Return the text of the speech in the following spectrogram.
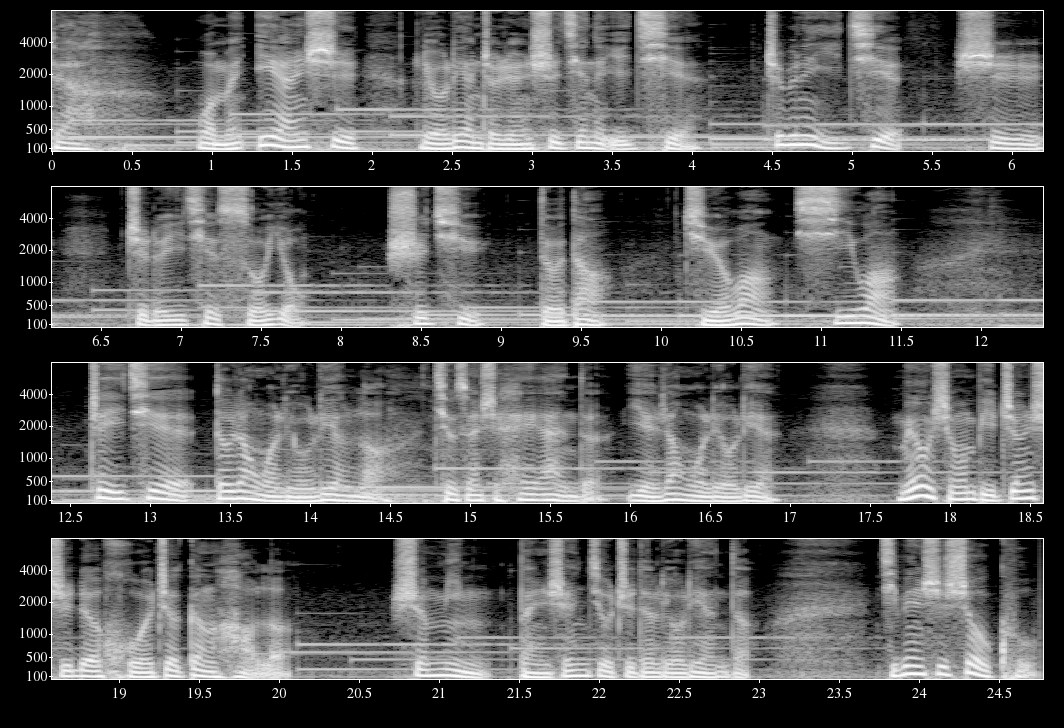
对啊，我们依然是留恋着人世间的一切。这边的一切是指的一切所有，失去、得到、绝望、希望，这一切都让我留恋了。就算是黑暗的，也让我留恋。没有什么比真实的活着更好了。生命本身就值得留恋的，即便是受苦，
